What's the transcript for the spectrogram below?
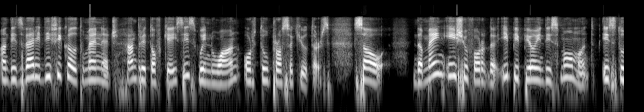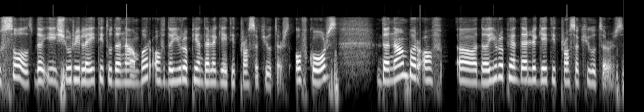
and it's very difficult to manage hundreds of cases with one or two prosecutors. So the main issue for the EPPO in this moment is to solve the issue related to the number of the European delegated prosecutors. Of course, the number of uh, the European delegated prosecutors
